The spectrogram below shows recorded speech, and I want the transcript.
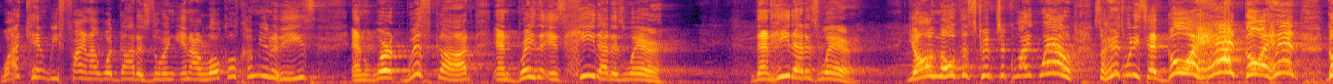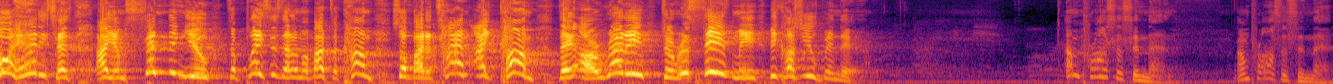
why can't we find out what God is doing in our local communities and work with God? And greater is He that is where? Than He that is where? Y'all know the scripture quite well. So here's what he said Go ahead, go ahead, go ahead. He says, I am sending you to places that I'm about to come. So by the time I come, they are ready to receive me because you've been there. I'm processing that. I'm processing that.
